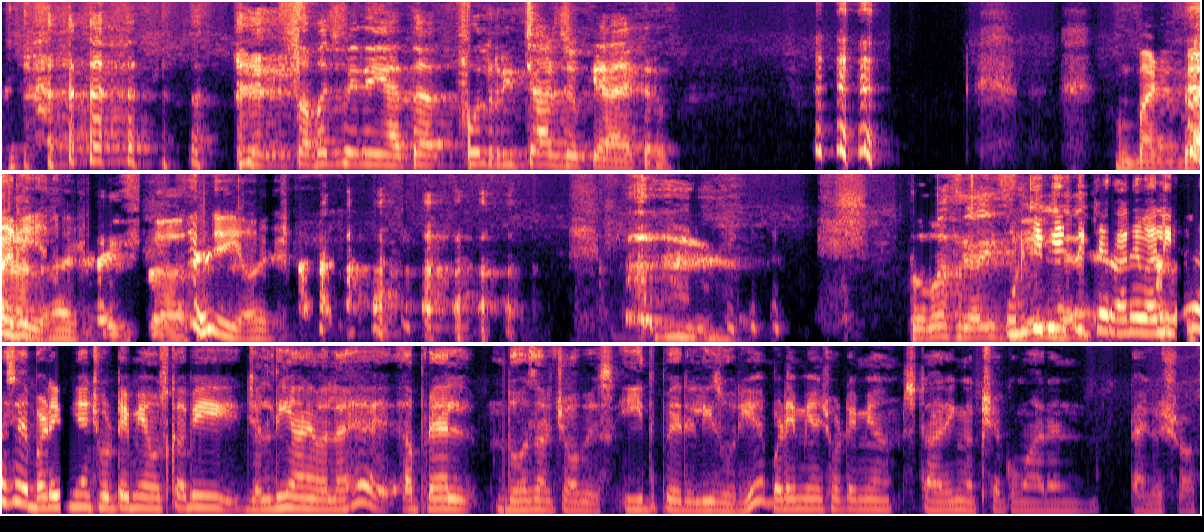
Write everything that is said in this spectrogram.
समझ में नहीं आता फुल रिचार्ज हो के आया करो। बट अरे यार। अरे यार। तो बस गाइस उनकी भी एक पिक्चर आने वाली है वैसे बड़े मियाँ छोटे मियाँ उसका भी जल्दी आने वाला है अप्रैल 2024 ईद पे रिलीज़ हो रही है Bade Miyan Chhote Miyan starring Akshay Kumar and Tiger Shroff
